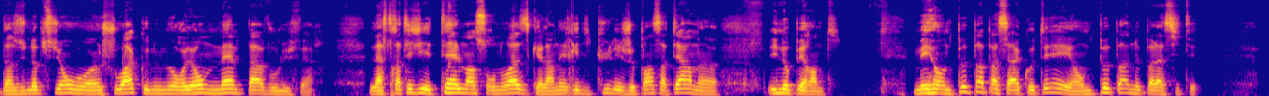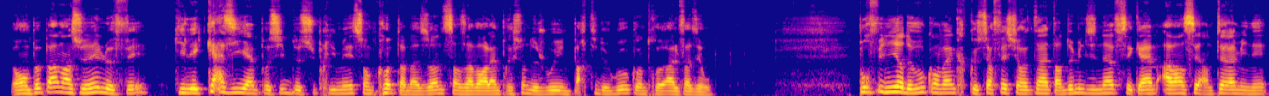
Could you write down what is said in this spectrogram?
dans une option ou un choix que nous n'aurions même pas voulu faire. La stratégie est tellement sournoise qu'elle en est ridicule et je pense à terme euh, inopérante. Mais on ne peut pas passer à côté et on ne peut pas ne pas la citer. On ne peut pas mentionner le fait qu'il est quasi impossible de supprimer son compte Amazon sans avoir l'impression de jouer une partie de Go contre AlphaZero. Pour finir, de vous convaincre que surfer sur Internet en 2019, c'est quand même avancer en terminé,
